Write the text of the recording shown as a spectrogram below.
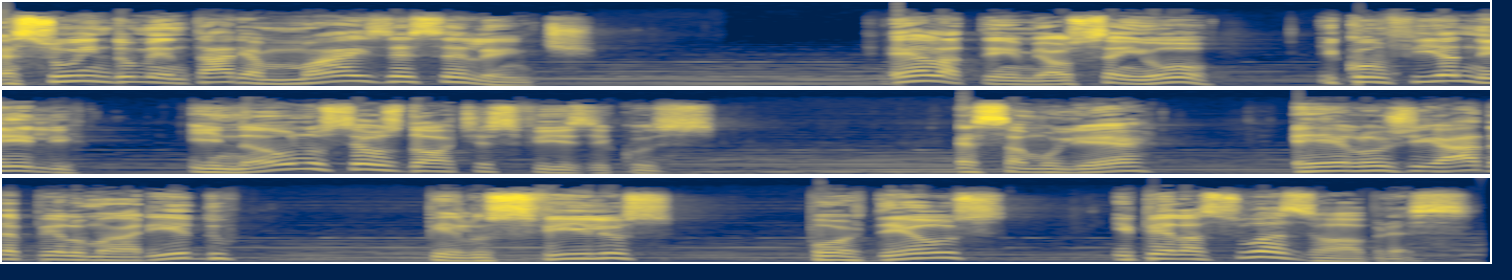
é sua indumentária mais excelente. Ela teme ao Senhor e confia nele e não nos seus dotes físicos. Essa mulher é elogiada pelo marido, pelos filhos, por Deus e pelas suas obras.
